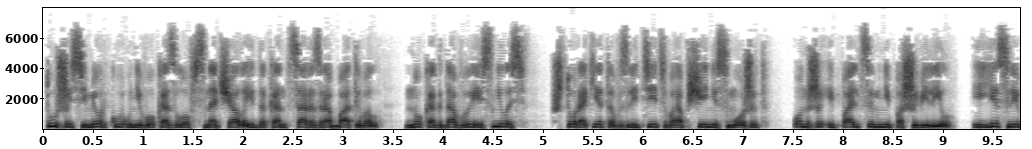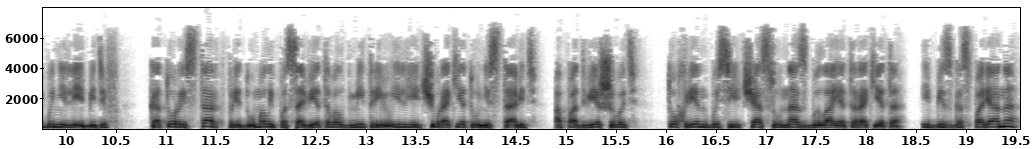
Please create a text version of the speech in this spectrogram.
Ту же семерку у него Козлов сначала и до конца разрабатывал, но когда выяснилось, что ракета взлететь вообще не сможет, он же и пальцем не пошевелил. И если бы не Лебедев, который старт придумал и посоветовал Дмитрию Ильичу ракету не ставить, а подвешивать, то хрен бы сейчас у нас была эта ракета. И без Гаспаряна,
